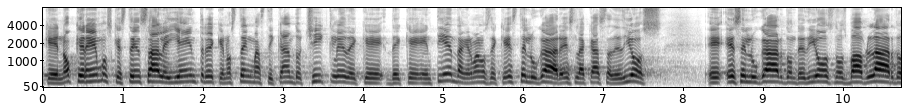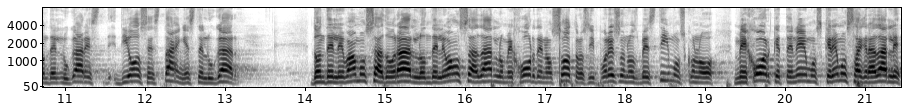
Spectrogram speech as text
que no queremos que estén sale y entre, que no estén masticando chicle, de que, de que entiendan, hermanos, de que este lugar es la casa de Dios. Eh, es el lugar donde Dios nos va a hablar, donde el lugar es, Dios está en este lugar, donde le vamos a adorar, donde le vamos a dar lo mejor de nosotros y por eso nos vestimos con lo mejor que tenemos, queremos agradarle,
